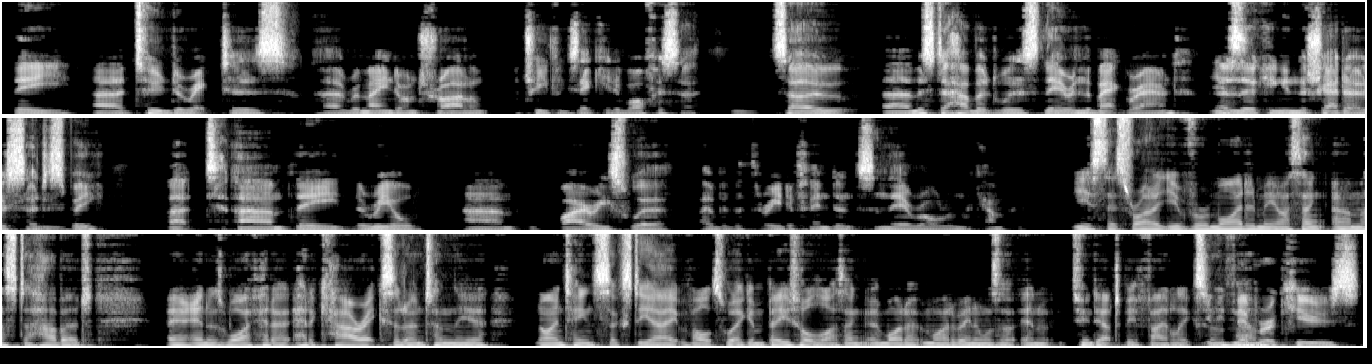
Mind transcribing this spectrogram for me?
the uh, two directors uh, remained on trial, the chief executive officer. Mm. So uh, Mr. Hubbard was there in the background, uh, yes. lurking in the shadows, so to speak. But um, the the real um, inquiries were over the three defendants and their role in the company. Yes, that's right. You've reminded me. I think uh, Mr. Hubbard and his wife had a had a car accident in their 1968 Volkswagen Beetle. I think it might have, might have been. It was a, and it turned out to be a fatal accident. You never accuse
